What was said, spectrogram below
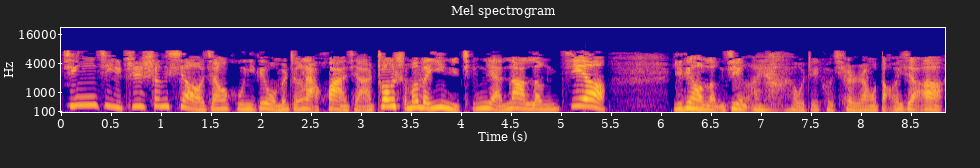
经济之声笑傲江湖，你给我们整俩画去啊？装什么文艺女青年呐？冷静，一定要冷静。哎呀，我这口气儿让我倒一下啊。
